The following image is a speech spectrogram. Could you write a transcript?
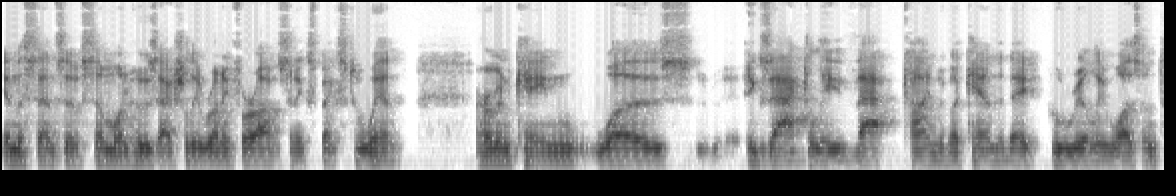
in the sense of someone who's actually running for office and expects to win. Herman Cain was exactly that kind of a candidate who really wasn't.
